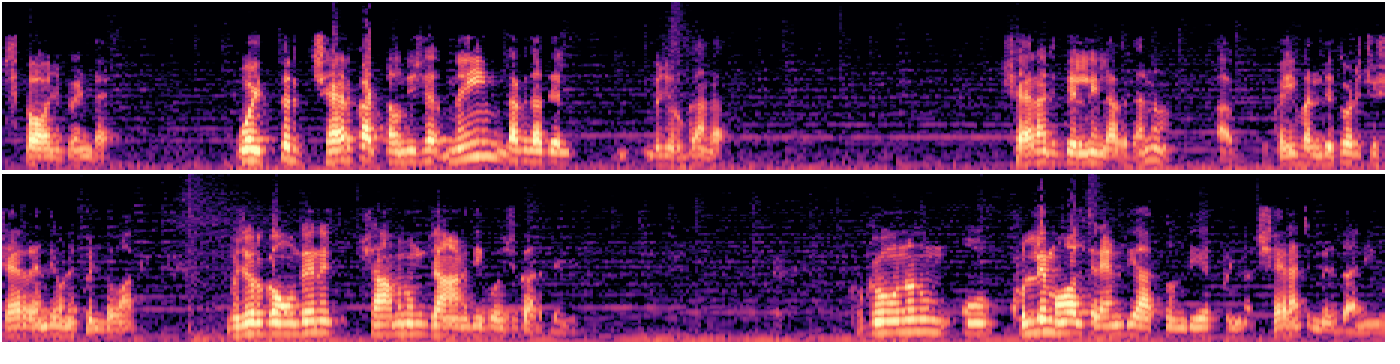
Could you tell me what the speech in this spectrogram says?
ਸਟੋਜ ਪਿੰਡ ਹੈ। ਉਹ ਇੱਧਰ ਸ਼ਹਿਰ ਘੱਟ ਆਉਂਦੀ, ਸ਼ਹਿਰ ਨਹੀਂ ਲੱਗਦਾ ਦਿਲ ਬਜ਼ੁਰਗਾਂ ਦਾ। ਸ਼ਹਿਰਾਂ 'ਚ ਦਿਲ ਨਹੀਂ ਲੱਗਦਾ ਨਾ। ਕਈ ਬੰਦੇ ਤੁਹਾਡੇ 'ਚ ਸ਼ਹਿਰ ਰਹਿੰਦੇ ਹੋਣੇ ਪਿੰਡੋਂ ਆ ਕੇ। ਬਜ਼ੁਰਗ ਆਉਂਦੇ ਨੇ, ਸ਼ਾਮ ਨੂੰ ਜਾਣ ਦੀ ਕੋਸ਼ਿਸ਼ ਕਰਦੇ ਨੇ। ਕਿਉਂਕਿ ਉਹਨਾਂ ਨੂੰ ਉਹ ਖੁੱਲੇ ਮਾਹੌਲ 'ਚ ਰਹਿਣ ਦੀ ਆਦਤ ਹੁੰਦੀ ਹੈ, ਪਿੰਡ ਸ਼ਹਿਰਾਂ 'ਚ ਮਿਲਦਾ ਨਹੀਂ ਉਹ।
